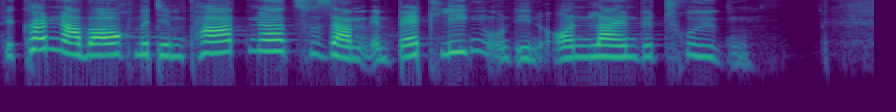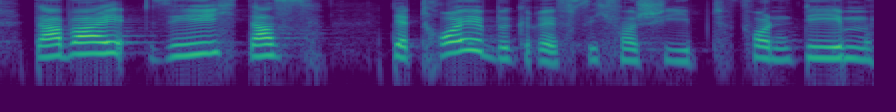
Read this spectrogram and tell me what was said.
Wir können aber auch mit dem Partner zusammen im Bett liegen und ihn online betrügen. Dabei sehe ich, dass der Treuebegriff sich verschiebt von dem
